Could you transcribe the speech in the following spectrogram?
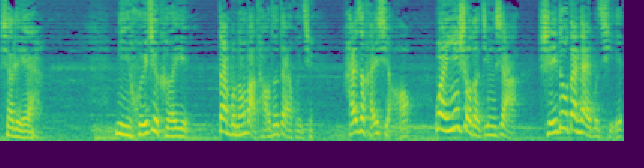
小李，你回去可以，但不能把桃桃带回去。孩子还小，万一受到惊吓，谁都担待不起。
